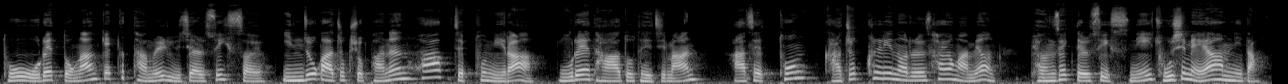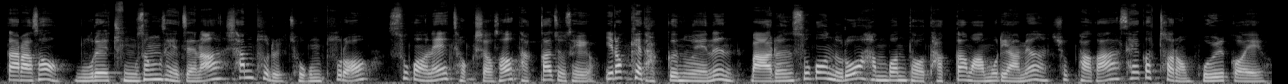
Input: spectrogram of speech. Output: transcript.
더 오랫동안 깨끗함을 유지할 수 있어요. 인조 가죽 쇼파는 화학 제품이라 물에 닿아도 되지만 아세톤 가죽 클리너를 사용하면 변색될 수 있으니 조심해야 합니다. 따라서 물에 중성세제나 샴푸를 조금 풀어 수건에 적셔서 닦아주세요. 이렇게 닦은 후에는 마른 수건으로 한 번 더 닦아 마무리하면 쇼파가 새 것처럼 보일 거예요.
